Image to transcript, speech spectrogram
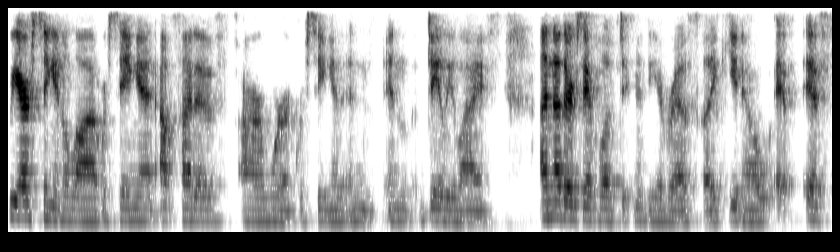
we are seeing it a lot. We're seeing it outside of our work, we're seeing it in, in daily life. Another example of dignity of risk, like, you know, if, if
